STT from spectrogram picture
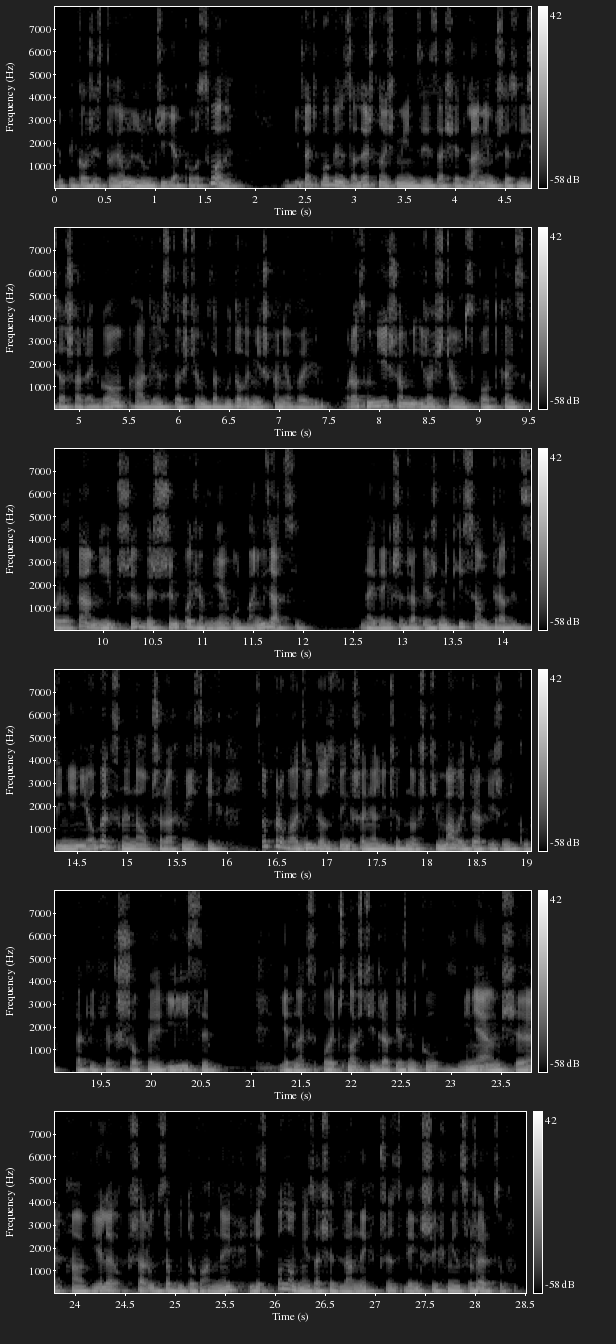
wykorzystują ludzi jako osłony. Widać bowiem zależność między zasiedlaniem przez lisa szarego a gęstością zabudowy mieszkaniowej oraz mniejszą ilością spotkań z kojotami przy wyższym poziomie urbanizacji. Największe drapieżniki są tradycyjnie nieobecne na obszarach miejskich, co prowadzi do zwiększenia liczebności małych drapieżników, takich jak szopy i lisy. Jednak społeczności drapieżników zmieniają się, a wiele obszarów zabudowanych jest ponownie zasiedlanych przez większych mięsożerców.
